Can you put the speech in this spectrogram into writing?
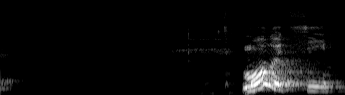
Молодці!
